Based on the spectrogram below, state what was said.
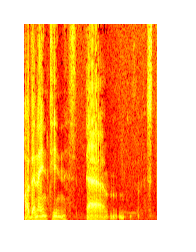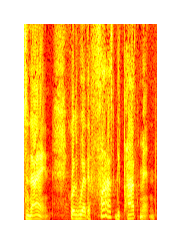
of the 1969 um, because we were the first department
